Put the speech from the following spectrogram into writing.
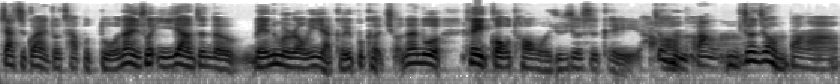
价值观也都差不多。那你说一样，真的没那么容易啊，可遇不可求。那如果可以沟通，我觉得就是可以好好，就很棒啊，嗯，就就很棒啊。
